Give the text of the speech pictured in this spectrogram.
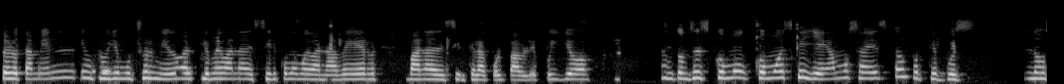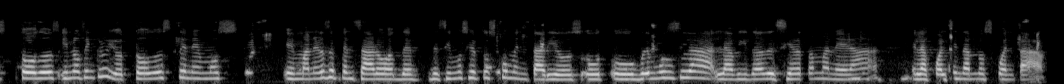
pero también influye mucho el miedo al qué me van a decir, cómo me van a ver, van a decir que la culpable fui yo. Entonces, ¿cómo, cómo es que llegamos a esto? Porque pues nos todos, y nos incluyo, todos tenemos eh, maneras de pensar o decimos ciertos comentarios o, vemos la, vida de cierta manera en la cual sin darnos cuenta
